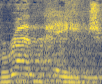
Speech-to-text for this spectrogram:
Rampage.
